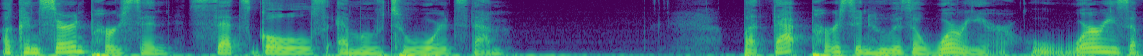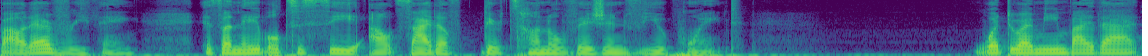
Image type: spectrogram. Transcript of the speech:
a concerned person sets goals and moves towards them. But that person who is a worrier, who worries about everything, is unable to see outside of their tunnel vision viewpoint. What do I mean by that?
